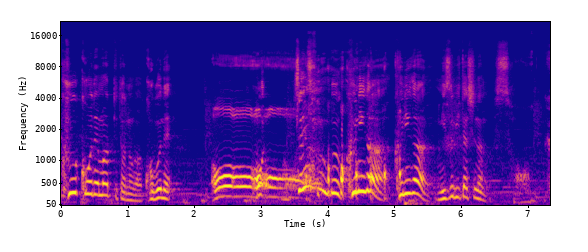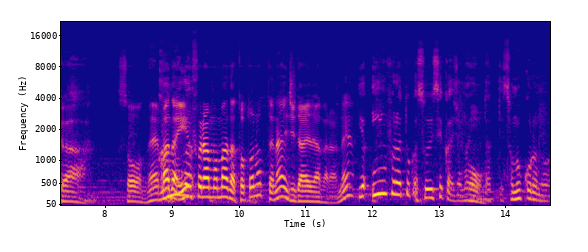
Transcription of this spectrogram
空港で待ってたのが小舟おお全部国が 国が水浸しなの。そうか。そうね。まだインフラもまだ整ってない時代だからね。いやインフラとかそういう世界じゃないん。だってその頃の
